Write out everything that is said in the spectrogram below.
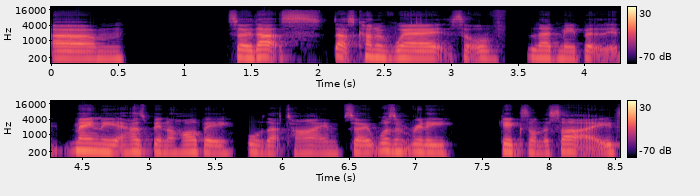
Um, so that's that's kind of where it sort of led me, but it, mainly it has been a hobby all that time. So it wasn't really gigs on the side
